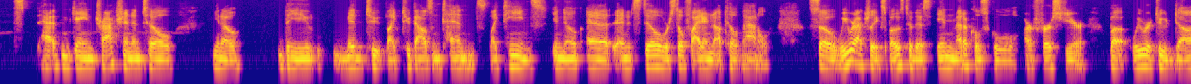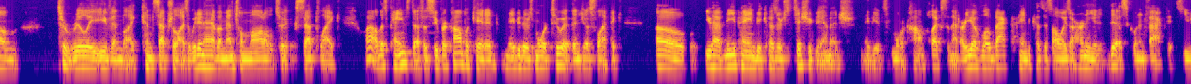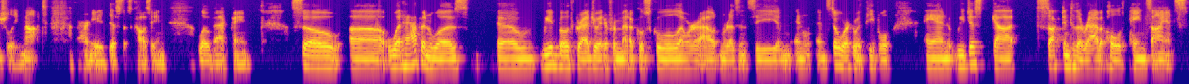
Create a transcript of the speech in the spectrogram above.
hadn't gained traction until you know the mid to like 2010s, like teens, you know, uh, and it's still, we're still fighting an uphill battle. So we were actually exposed to this in medical school our first year, but we were too dumb to really even like conceptualize it. We didn't have a mental model to accept like, wow, this pain stuff is super complicated. Maybe there's more to it than just like, oh, you have knee pain because there's tissue damage. Maybe it's more complex than that. Or you have low back pain because it's always a herniated disc, when in fact it's usually not a herniated disc that's causing low back pain. So uh, what happened was uh, we had both graduated from medical school and we're out in residency and, and, and still working with people. And we just got sucked into the rabbit hole of pain science.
